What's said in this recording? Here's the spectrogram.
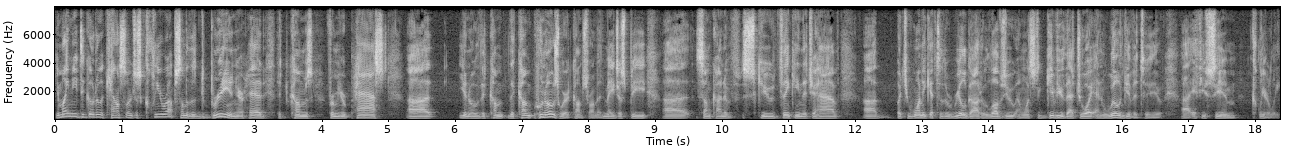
you might need to go to a counselor and just clear up some of the debris in your head that comes from your past. Uh, you know that come that come who knows where it comes from. It may just be uh, some kind of skewed thinking that you have uh, but you want to get to the real god who loves you and wants to give you that joy and will give it to you uh, if you see him clearly.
